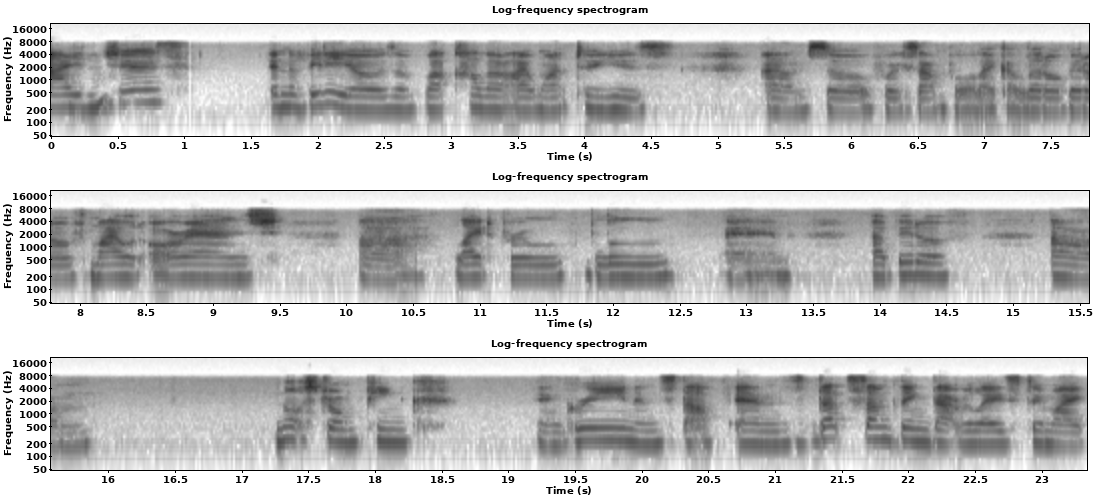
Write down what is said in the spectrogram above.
I mm-hmm. choose in the videos of what color I want to use. Um, so, for example, like a little bit of mild orange, uh, light blue, blue, and a bit of um, not strong pink and green and stuff. And that's something that relates to my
